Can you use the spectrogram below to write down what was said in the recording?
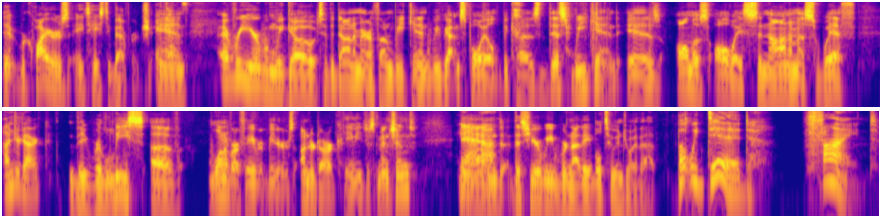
It requires a tasty beverage. and does. every year when we go to the Donna Marathon weekend, we've gotten spoiled because this weekend is almost always synonymous with Underdark. the release of one of our favorite beers, Underdark, Jamie just mentioned. Yeah. And this year we were not able to enjoy that. But we did find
